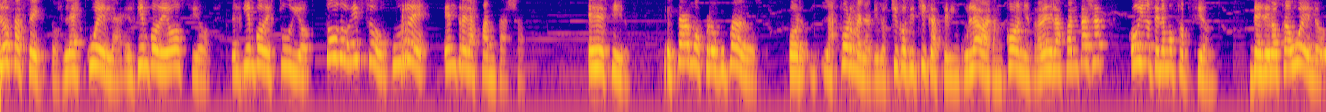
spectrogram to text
los afectos, la escuela, el tiempo de ocio, el tiempo de estudio, todo eso ocurre entre las pantallas. Es decir, estábamos preocupados por la forma en la que los chicos y chicas se vinculaban con y a través de las pantallas, hoy no tenemos opción. Desde los abuelos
